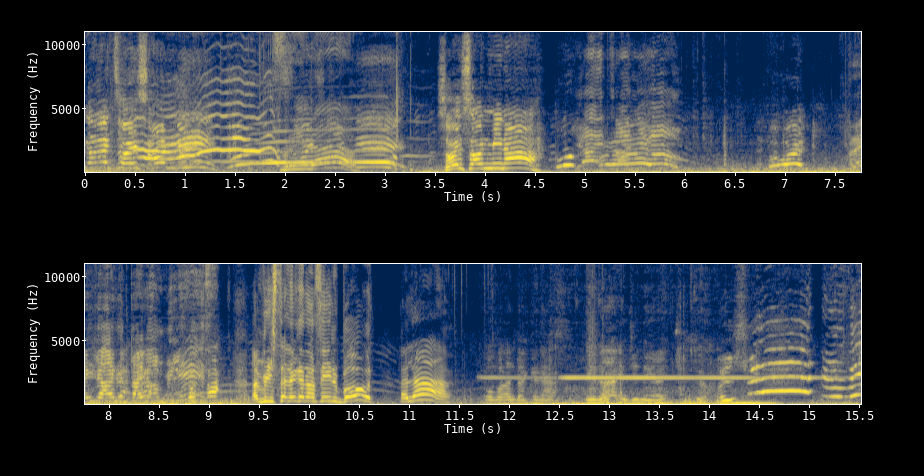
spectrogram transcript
Oh God! So it's on me! Free na! So it's on me na! Ang bilis talaga ng sailboat! Hala! O, mahanda ka na? Yun na, engine na yan? Yeah. Ay, shit! Grabe!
